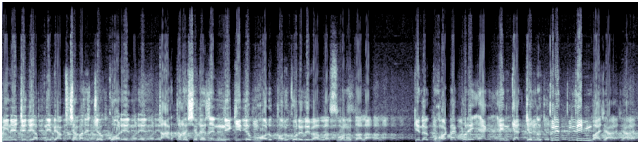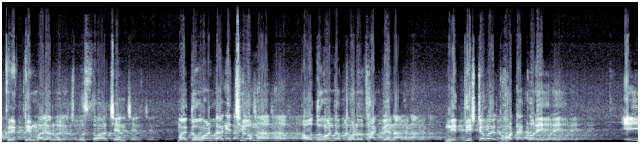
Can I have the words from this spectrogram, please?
মেনে যদি আপনি ব্যবসা বাণিজ্য করেন, তারপরে সেটা নেকিতে ভরপুর করে দেবে আল্লাহ সুবহানাহু কিন্তু ঘটা করে একদিনকার জন্য? কৃত্রিম বাজার। কৃত্রিম বাজার বুঝতে পারছেন? মানে দু ঘণ্টা আগে ছিল না, আবার দু ঘণ্টা পরেও থাকবে না। নির্দিষ্টভাবে ঘটা করে এই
